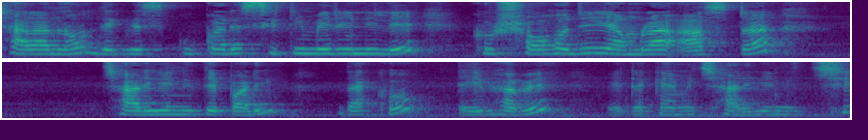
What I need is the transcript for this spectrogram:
ছাড়ানো, দেখবে কুকারে সিটি মেরে নিলে খুব সহজেই আমরা আঁশটা ছাড়িয়ে নিতে পারি। দেখো, এইভাবে এটাকে আমি ছাড়িয়ে নিচ্ছি।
